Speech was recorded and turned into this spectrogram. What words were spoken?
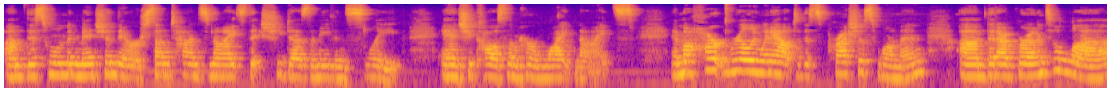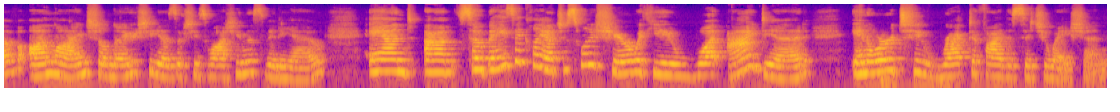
Um, this woman mentioned there are sometimes nights that she doesn't even sleep, and she calls them her white nights. And my heart really went out to this precious woman um, that I've grown to love online. She'll know who she is if she's watching this video. And um, so basically, I just want to share with you what I did in order to rectify the situation.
